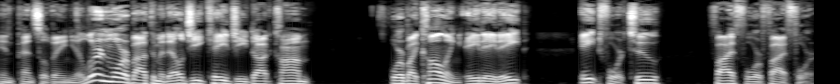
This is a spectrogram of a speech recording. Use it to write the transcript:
in Pennsylvania. Learn more about them at lgkg.com or by calling 888-842-5454.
